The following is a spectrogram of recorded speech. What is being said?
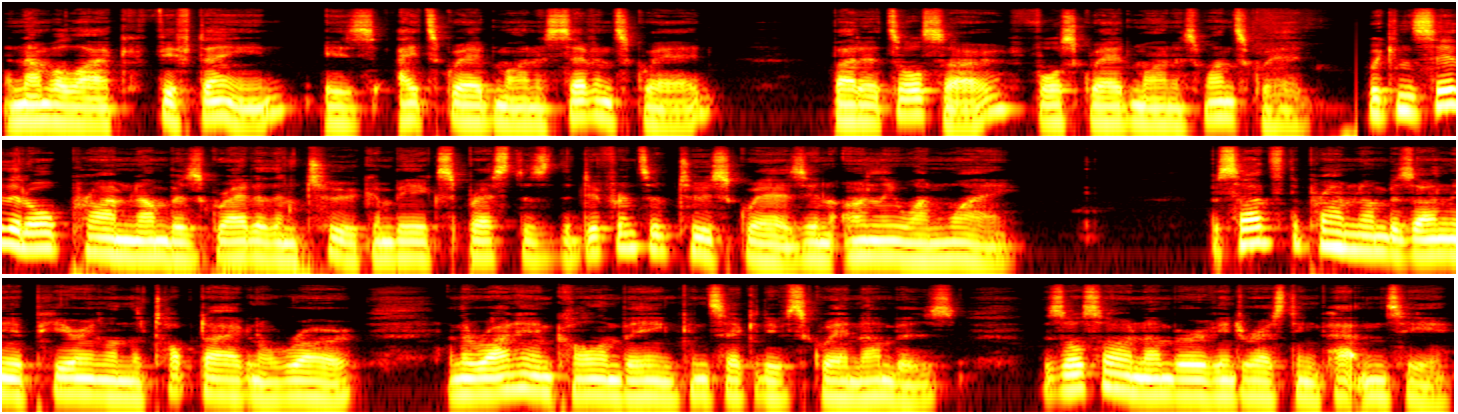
A number like 15 is 8 squared minus 7 squared, but it's also 4 squared minus 1 squared. We can see that all prime numbers greater than 2 can be expressed as the difference of two squares in only one way. Besides the prime numbers only appearing on the top diagonal row and the right-hand column being consecutive square numbers, there's also a number of interesting patterns here.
